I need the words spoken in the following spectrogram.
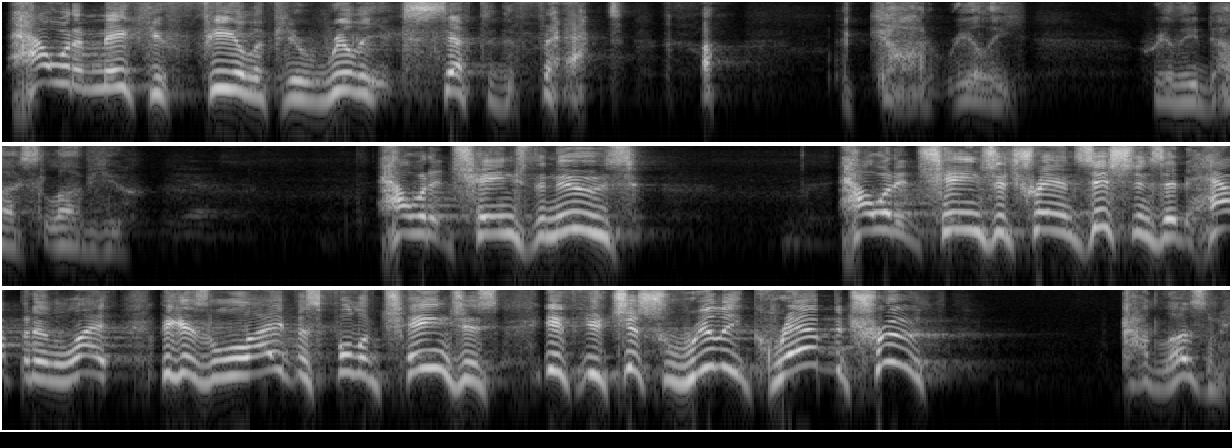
How would it make you feel if you really accepted the fact that God really, really does love you? How would it change the news? How would it change the transitions that happen in life? Because life is full of changes if you just really grab the truth. God loves me.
